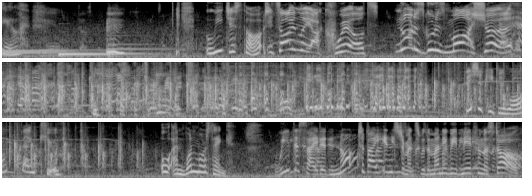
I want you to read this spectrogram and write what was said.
Well, we just thought. It's only a quilt. Not as good as my shirt. This should keep you warm. Thank you. Oh, and one more thing. we've decided not to buy instruments with the money we've made from the stall.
